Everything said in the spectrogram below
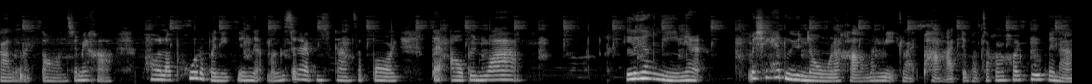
กันหลายตอนใช่ไหมคะ พอเราพูดออกไปนิดนึงเนี่ยมันก็จะกลายเป็นการสปอยแต่เอาเป็นว่าเรื่องนี้เนี่ยไม่ใช่แค่ do you know นะคะ มันมีอีกหลายพาร์ทเดี๋ยวผมจะค่อย ๆ พูดไปนะ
